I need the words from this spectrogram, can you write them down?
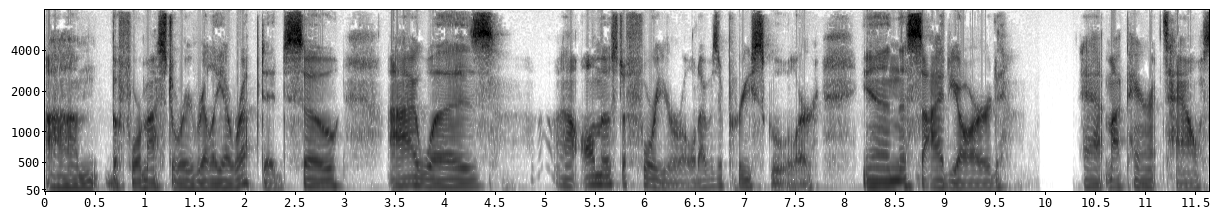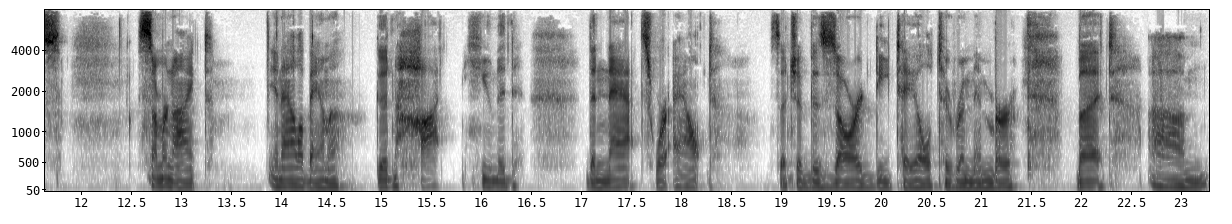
um, before my story really erupted. So I was uh, almost a four year old. I was a preschooler in the side yard at my parents' house. Summer night in Alabama, good and hot, humid. The gnats were out. Such a bizarre detail to remember. But um,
